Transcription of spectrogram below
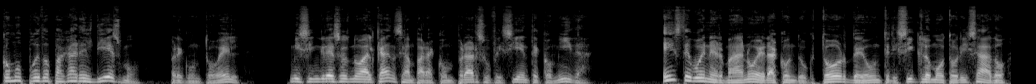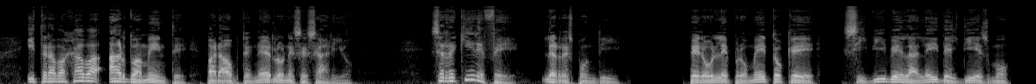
¿cómo puedo pagar el diezmo? preguntó él. Mis ingresos no alcanzan para comprar suficiente comida. Este buen hermano era conductor de un triciclo motorizado y trabajaba arduamente para obtener lo necesario. Se requiere fe, le respondí, pero le prometo que, si vive la ley del diezmo,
